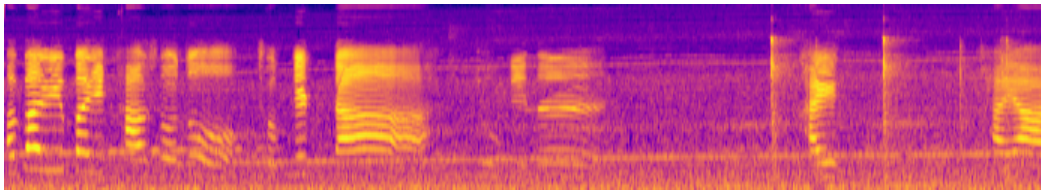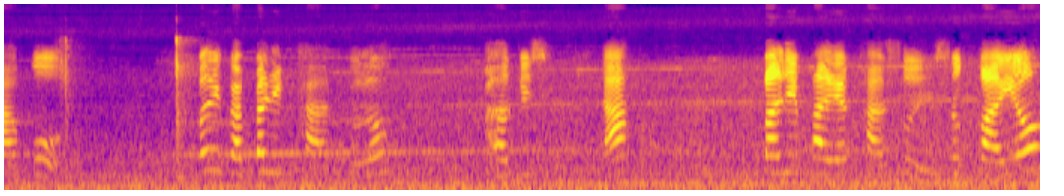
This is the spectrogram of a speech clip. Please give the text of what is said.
아, 빨리빨리 가서도 좋겠다. 여기는 가, 가야 하고, 빨리 가, 빨리 가도록 하겠습니다. 빨리빨리 갈 수 있을까요?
